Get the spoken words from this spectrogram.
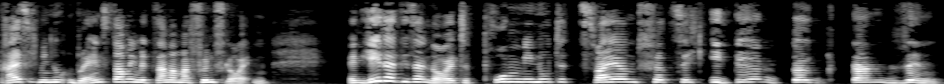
30 Minuten Brainstorming mit, sagen wir mal, fünf Leuten. Wenn jeder dieser Leute pro Minute 42 Ideen denkt, dann sind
